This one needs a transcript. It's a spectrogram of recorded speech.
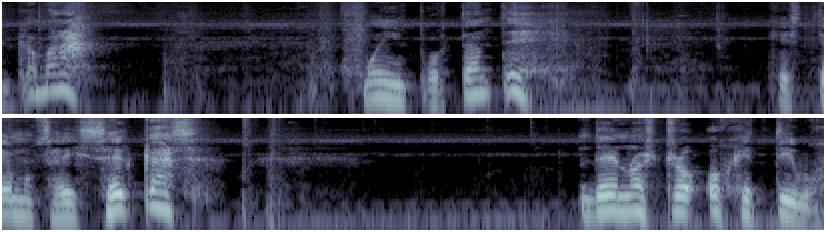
en cámara. Muy importante que estemos ahí cerca de nuestro objetivo.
